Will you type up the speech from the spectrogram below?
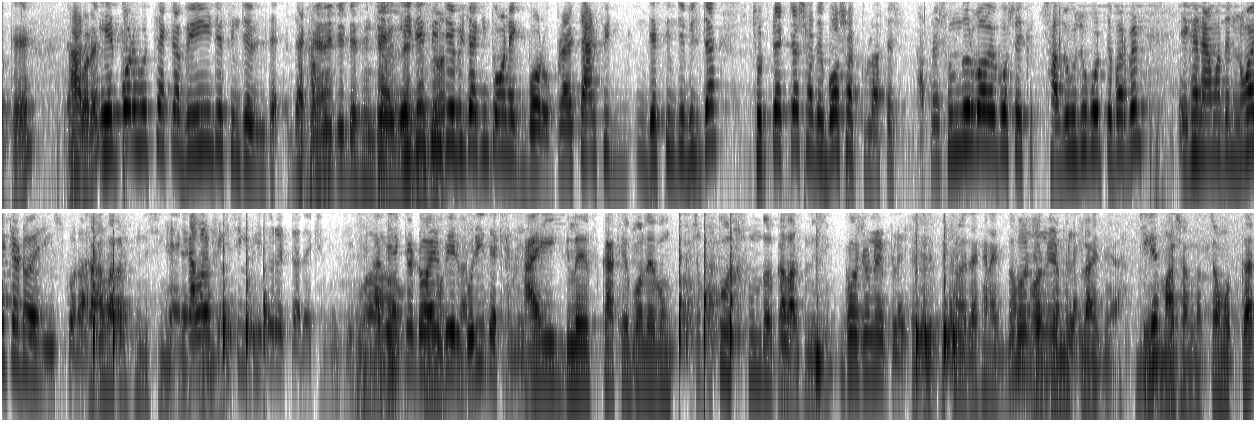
ওকে এরপরে? এরপরে হচ্ছে একটা ভেরি ড্রেসিং টেবিল দেখাবো। dressing হ্যাঁ, table এই ড্রেসিং টেবিলটা কিন্তু অনেক বড় প্রায় ফিট ড্রেসিং টেবিলটা ছোট্ট একটা সাথে বসার টুল আছে। আপনি সুন্দরভাবে বসে সাজুগুজু করতে পারবেন। এখানে আমাদের নয়টা ডয়ার ইউজ করা আছে। কালার ফিনিশিং কালার ফিনিশিং ভিতরেরটা দেখেন এই যে। আমি একটা ডয়ার বের করি দেখেন হাই গ্লেজ কাকে বলে এবং কত সুন্দর কালার ফিনিশিং গর্জনের প্লাই এই যে পিছনে দেখেন একদম গর্জনের। প্লাই দেয়া। ঠিক আছে? মাশাআল্লাহ চমৎকার।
